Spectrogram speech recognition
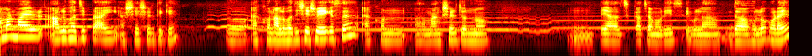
আমার মায়ের আলু ভাজি প্রায় শেষের দিকে। তো এখন আলু ভাজি শেষ হয়ে গেছে। এখন মাংসের জন্য পেঁয়াজ, কাঁচামরিচ এগুলা দেওয়া হলো কড়াইয়ে।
